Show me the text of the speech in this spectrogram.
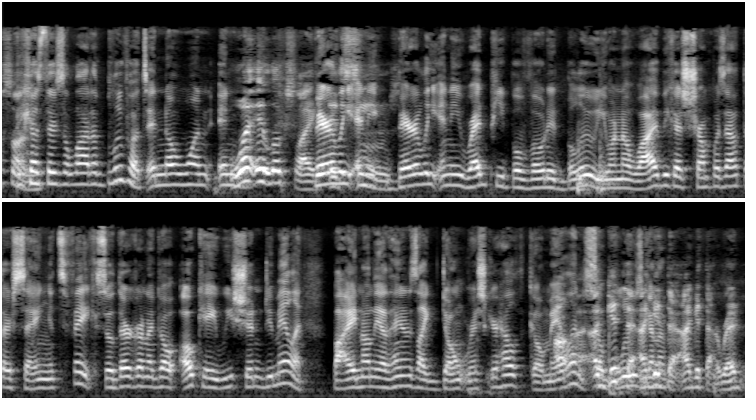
a sudden because there's a lot of blue votes, and no one in what it looks like barely any seems- barely any red people voted blue. You want to know why? Because Trump was out there saying it's fake. So they're gonna go, okay, we shouldn't do mail in. Biden, on the other hand, is like, don't risk your health, go mail in. I, So I get blue's that. I gonna get that. I get that. Red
